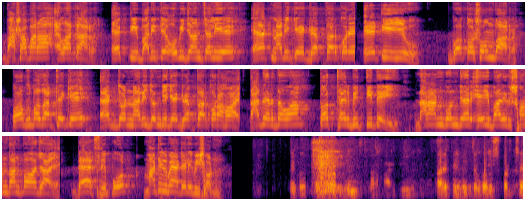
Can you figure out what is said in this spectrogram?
বাসাপাড়া এলাকার একটি বাড়িতে অভিযান চালিয়ে এক নারীকে গ্রেপ্তার করে এটিইউ। গত সোমবার কক্সবাজার থেকে একজন নারী জঙ্গিকে গ্রেপ্তার করা হয়। তাদের দেওয়া তথ্যের ভিত্তিতেই নারায়ণগঞ্জের এই বাড়ির সন্ধান পাওয়া যায়। ডেস্ক রিপোর্ট, মাটির মায়া টেলিভিশন। বাড়িতে প্রবেশ করছে।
